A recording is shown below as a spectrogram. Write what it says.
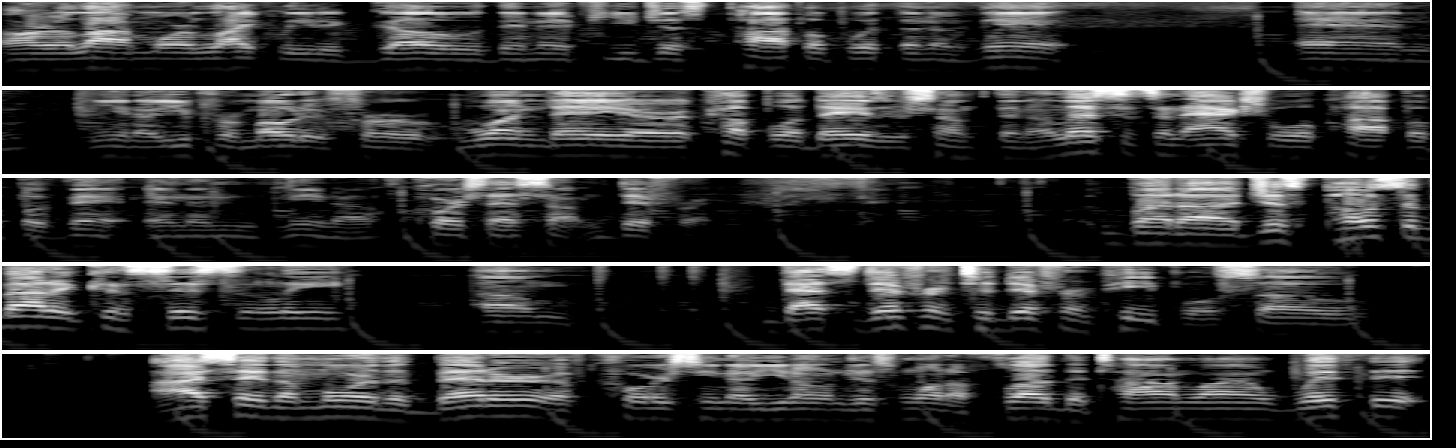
are a lot more likely to go than if you just pop up with an event and you know you promote it for one day or a couple of days or something unless it's an actual pop-up event and then you know of course that's something different. But uh, just post about it consistently um, that's different to different people. So i say the more the better. Of course you know you don't just want to flood the timeline with it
